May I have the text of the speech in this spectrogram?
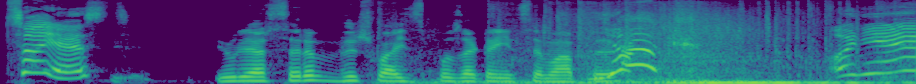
Co jest? Julia, serio wyszłaś spoza granicę mapy? O nie!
